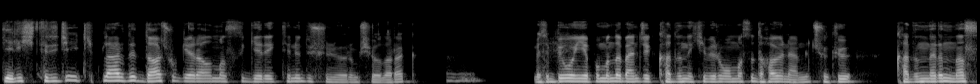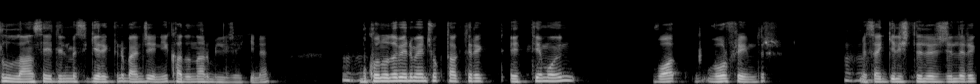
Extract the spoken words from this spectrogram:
geliştirici ekiplerde daha çok yer alması gerektiğini düşünüyorum şey olarak. Hı hı. Mesela bir oyun yapımında bence kadın ekibinin olması daha önemli. Çünkü kadınların nasıl lanse edilmesi gerektiğini bence en iyi kadınlar bilecek yine. Hı hı. Bu konuda benim en çok takdir et- ettiğim oyun War- Warframe'dir. Hı hı. Mesela geliştiricileri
